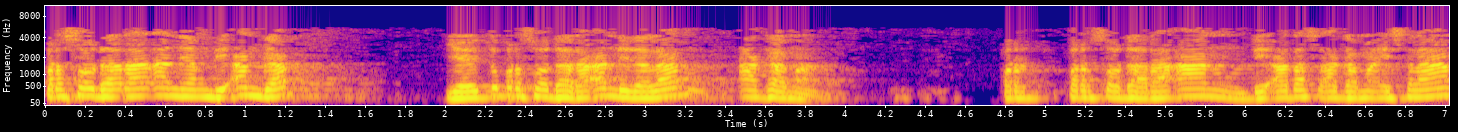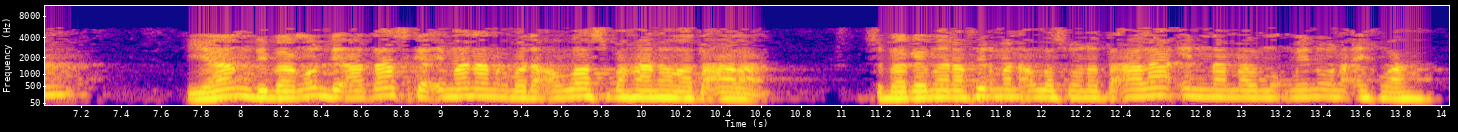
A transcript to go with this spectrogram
persaudaraan yang dianggap yaitu persaudaraan di dalam agama. Per persaudaraan di atas agama Islam yang dibangun di atas keimanan kepada Allah Subhanahu wa taala sebagaimana firman Allah taala innamal mu'minuna ikhwah.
